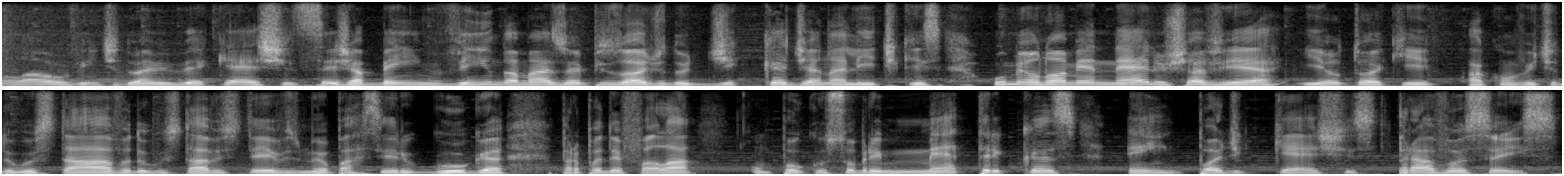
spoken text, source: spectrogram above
Olá, ouvinte do MBcast, seja bem-vindo a mais um episódio do Dica de Analytics. O meu nome é Nélio Xavier e eu tô aqui a convite do Gustavo, do Gustavo Esteves, meu parceiro Guga, para poder falar um pouco sobre métricas em podcasts para vocês.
